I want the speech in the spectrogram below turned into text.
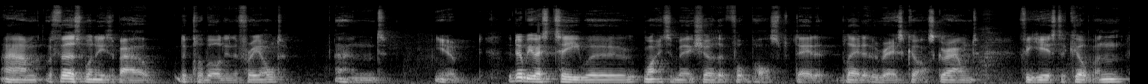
Um, the first one is about the club owning the freehold, and you know the WST were wanting to make sure that football stayed at, played at the racecourse ground for years to come, and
